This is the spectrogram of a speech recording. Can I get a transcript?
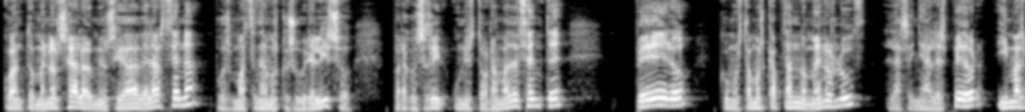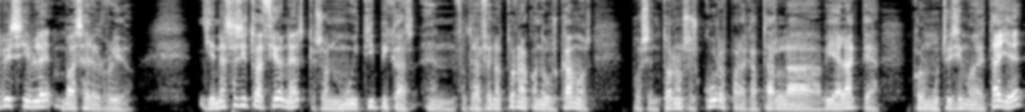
cuanto menor sea la luminosidad de la escena, pues más tendremos que subir el ISO para conseguir un histograma decente, pero como estamos captando menos luz, la señal es peor y más visible va a ser el ruido. Y en esas situaciones, que son muy típicas en fotografía nocturna cuando buscamos pues entornos oscuros para captar la Vía Láctea con muchísimo detalle,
